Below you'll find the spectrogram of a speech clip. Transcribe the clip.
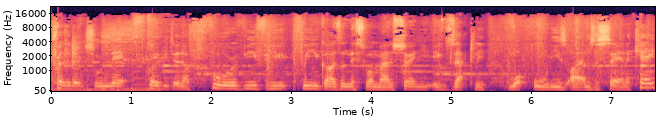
presidential knit. Gonna be doing a full review for you for you guys on this one, man, showing you exactly what all these items are saying. Okay,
